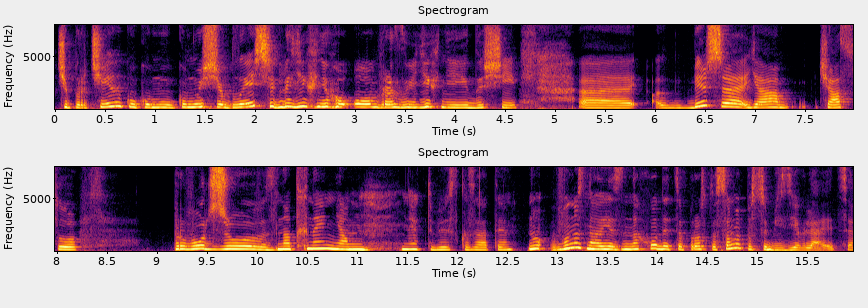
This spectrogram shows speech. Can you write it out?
чи перчинку, кому, кому що ближче для їхнього образу, їхньої душі. Е, більше я часу проводжу з натхненням, як тобі сказати, ну воно знаходиться просто саме по собі з'являється.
